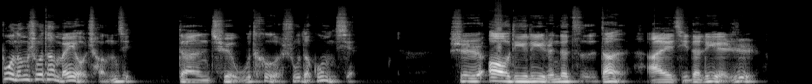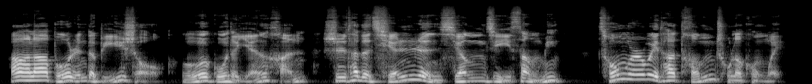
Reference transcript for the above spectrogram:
不能说他没有成绩，但却无特殊的贡献。是奥地利人的子弹，埃及的烈日，阿拉伯人的匕首。俄国的严寒使他的前任相继丧命，从而为他腾出了空位。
